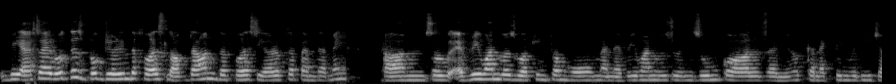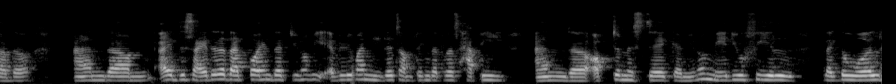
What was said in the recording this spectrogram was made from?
we so i wrote this book during the first lockdown the first year of the pandemic um, so everyone was working from home and everyone was doing Zoom calls and you know connecting with each other. And um, I decided at that point that you know we everyone needed something that was happy and uh, optimistic and you know made you feel like the world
